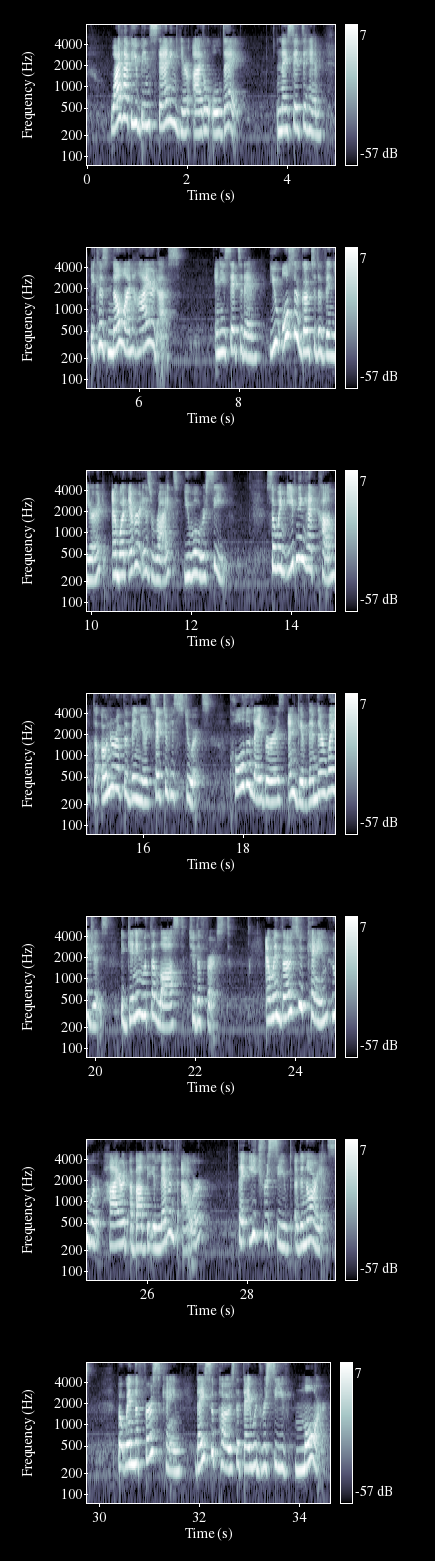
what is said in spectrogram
Why have you been standing here idle all day? And they said to him, Because no one hired us. And he said to them, You also go to the vineyard, and whatever is right you will receive. So when evening had come, the owner of the vineyard said to his stewards, Call the laborers and give them their wages, beginning with the last to the first. And when those who came, who were hired about the eleventh hour, they each received a denarius. But when the first came, they supposed that they would receive more,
